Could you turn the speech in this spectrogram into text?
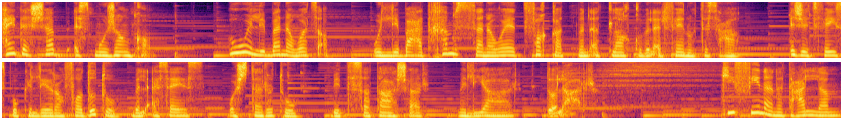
هيدا الشاب اسمه جون كوم. هو اللي بنى واتساب واللي بعد خمس سنوات فقط من إطلاقه بال 2009 اجت فيسبوك اللي رفضته بالأساس واشترته ب 19 مليار دولار كيف فينا نتعلم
